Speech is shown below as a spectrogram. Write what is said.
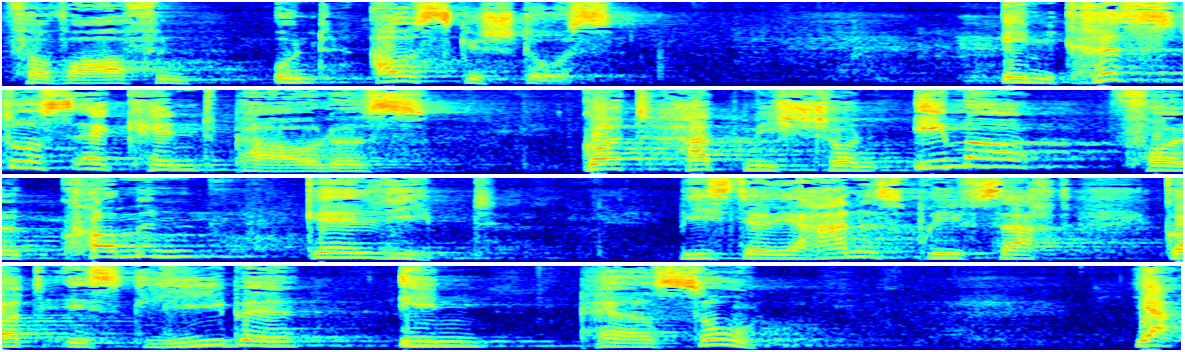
verworfen und ausgestoßen. In Christus erkennt Paulus, Gott hat mich schon immer vollkommen geliebt. Wie es der Johannesbrief sagt, Gott ist Liebe in Person. Ja,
